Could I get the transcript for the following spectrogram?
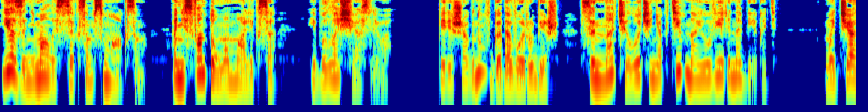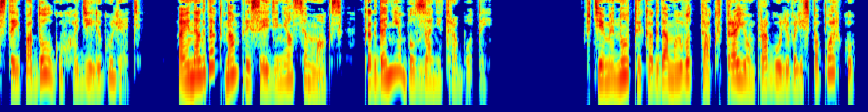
я занималась сексом с Максом а не с фантомом Алекса, и была счастлива. Перешагнув годовой рубеж, сын начал очень активно и уверенно бегать. Мы часто и подолгу ходили гулять. А иногда к нам присоединялся Макс, когда не был занят работой. В те минуты, когда мы вот так втроем прогуливались по парку,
